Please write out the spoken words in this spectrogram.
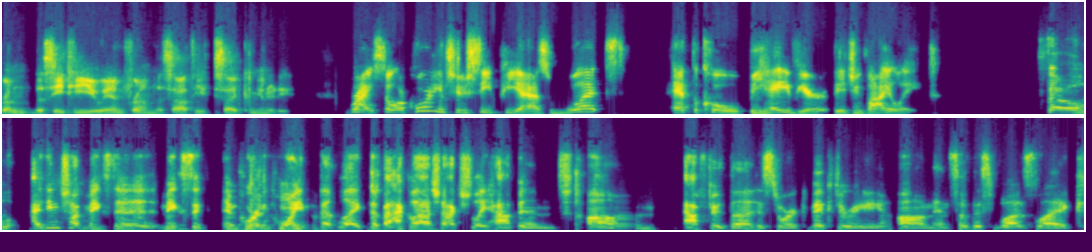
from the CTU and from the Southeast Side community. Right. So according to CPS, what ethical behavior did you violate? So I think Chuck makes a makes an important point that like the backlash actually happened um, after the historic victory, um, and so this was like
